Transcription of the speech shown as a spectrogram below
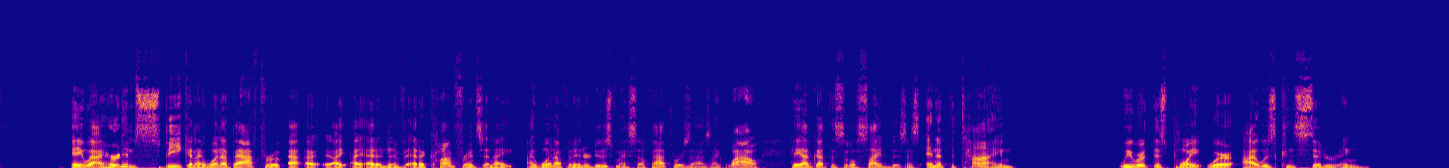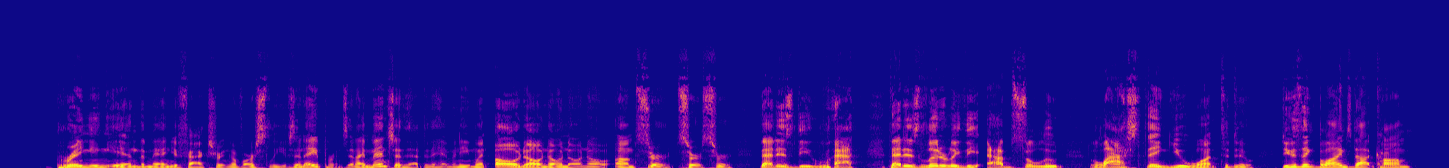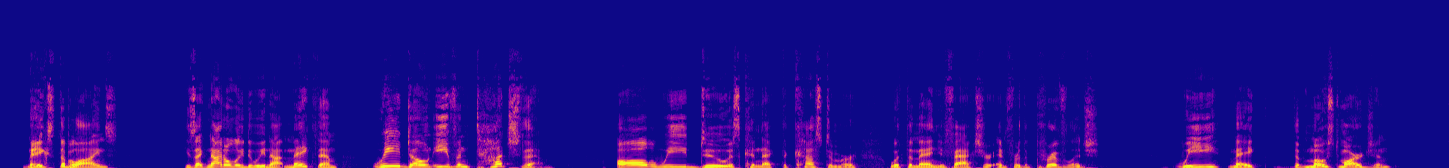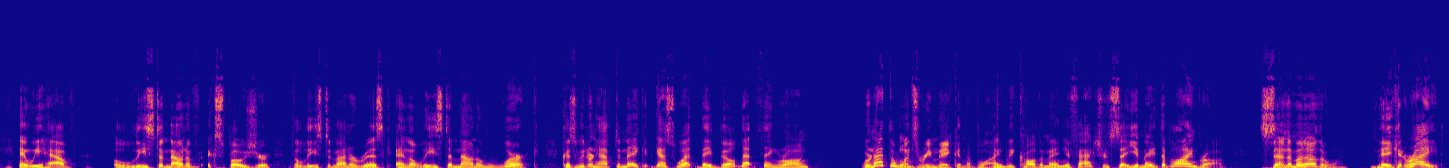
Anyway, I heard him speak and I went up after I, I, at, an, at a conference and I, I went up and introduced myself afterwards. I was like, wow, hey, I've got this little side business. And at the time, we were at this point where I was considering bringing in the manufacturing of our sleeves and aprons. And I mentioned that to him and he went, Oh, no, no, no, no. Um, sir, sir, sir, that is the last, that is literally the absolute last thing you want to do. Do you think blinds.com makes the blinds? He's like, not only do we not make them, we don't even touch them. All we do is connect the customer with the manufacturer. And for the privilege, we make the most margin and we have the least amount of exposure, the least amount of risk, and the least amount of work because we don't have to make it. Guess what? They built that thing wrong. We're not the ones remaking the blind. We call the manufacturer and say, You made the blind wrong. Send them another one. Make it right.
